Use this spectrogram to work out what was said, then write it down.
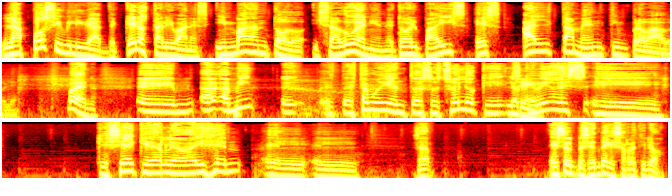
La posibilidad de que los talibanes invadan todo y se adueñen de todo el país es altamente improbable. Bueno, eh, a, a mí eh, está- muy bien todo eso. Yo lo que, lo Sí. que veo es eh, que sí hay que darle a Biden el, el- O sea, es el presidente que se retiró.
